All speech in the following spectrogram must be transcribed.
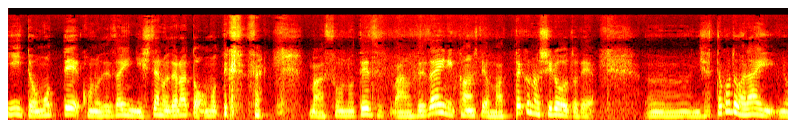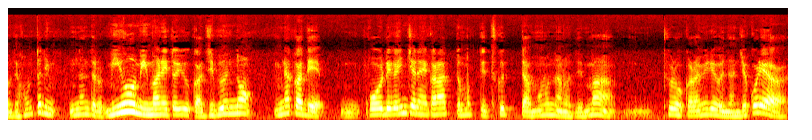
いいと思ってこのデザインにしたのだなと思ってください。まあ、そのデあのデザインに関しては全くの素人で、うん、やったことがないので、本当に、なんだろう、見よう見まねというか、自分の中で、これがいいんじゃないかなと思って作ったものなので、まあ、プロから見ればなんじゃこりゃ、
